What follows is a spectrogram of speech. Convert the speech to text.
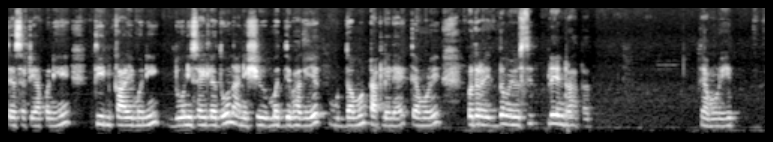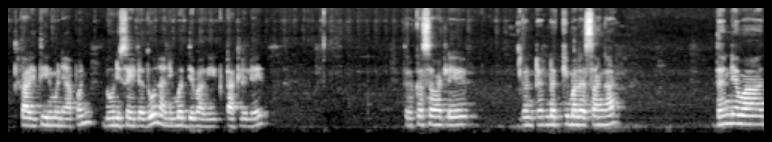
त्यासाठी आपण हे तीन काळे मणी दोन्ही साईडला दोन आणि शिव मध्यभागी एक मुद्दामून टाकलेले आहेत. त्यामुळे पदरं एकदम व्यवस्थित प्लेन राहतात. त्यामुळे हे काळे तीन मणी आपण दोन्ही साईडला दोन आणि मध्यभागी एक टाकलेले आहेत. तर कसं वाटले गंठन नक्की मला सांगा. धन्यवाद.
